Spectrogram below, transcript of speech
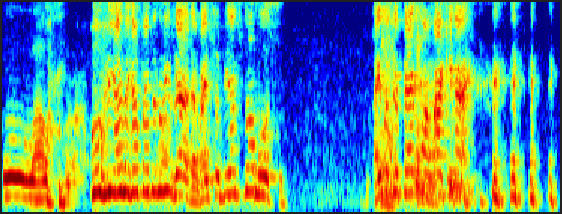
o, o Viana já está dando risada, vai subir antes do almoço. Aí você pega uma máquina.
